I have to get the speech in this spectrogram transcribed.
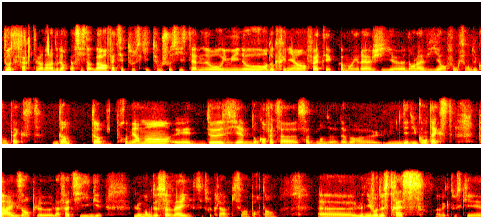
D'autres facteurs dans la douleur persistante, bah en fait c'est tout ce qui touche au système neuro-immuno-endocrinien en fait et comment il réagit euh, dans la vie en fonction du contexte. Premièrement. Et deuxième, donc en fait, ça, demande d'avoir euh, une idée du contexte. Par exemple, euh, la fatigue, le manque de sommeil, ces trucs-là qui sont importants. Euh, le niveau de stress, avec tout ce qui est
